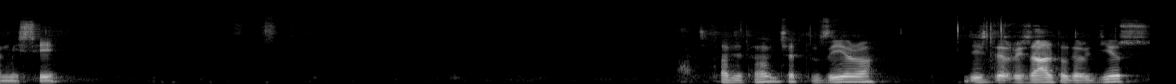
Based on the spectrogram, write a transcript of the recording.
let me see. Subject object zero. This is the result of the reduce.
